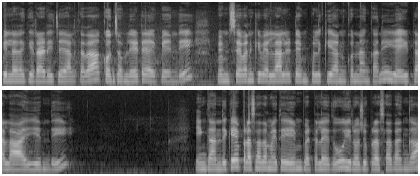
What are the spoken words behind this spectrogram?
పిల్లలకి రెడీ చేయాలి కదా. కొంచెం లేటే అయిపోయింది. మేము సెవెన్కి వెళ్ళాలి టెంపుల్కి అనుకున్నాం కానీ ఎయిట్ అలా అయ్యింది. ఇంకా అందుకే ప్రసాదం అయితే ఏం పెట్టలేదు. ఈరోజు ప్రసాదంగా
